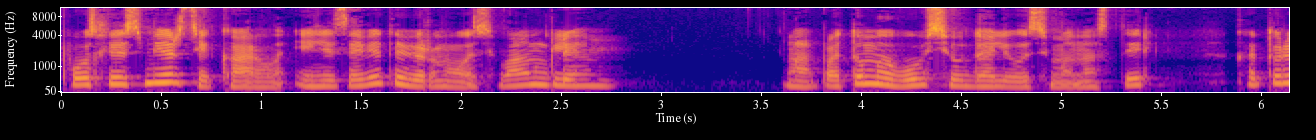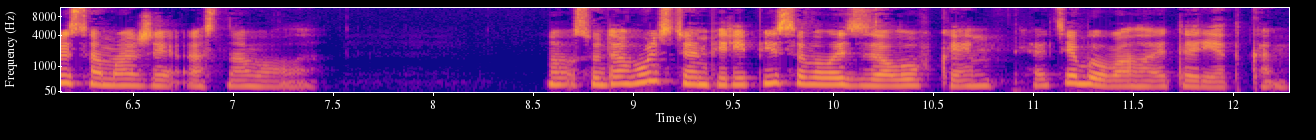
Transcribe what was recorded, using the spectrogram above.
После смерти Карла Елизавета вернулась в Англию, а потом и вовсе удалилась в монастырь, который сама же основала. Но с удовольствием переписывалась с заловкой, хотя бывало это редко.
